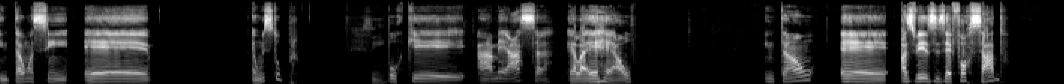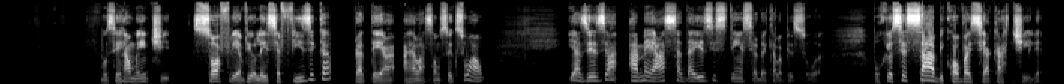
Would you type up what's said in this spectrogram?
Então, assim, é. É um estupro. Sim. Porque a ameaça, ela é real. Então, é, às vezes é forçado. Você realmente sofre a violência física para ter a, a relação sexual. E às vezes a, a ameaça da existência daquela pessoa. Porque você sabe qual vai ser a cartilha.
